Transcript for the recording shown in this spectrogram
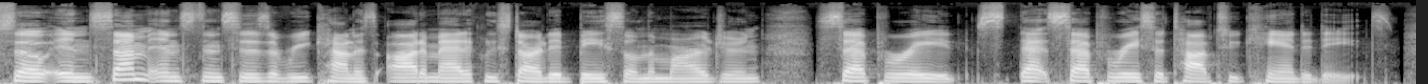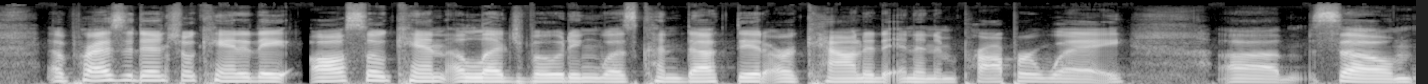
So in some instances, a recount is automatically started based on the margin separates that separates the top two candidates. A presidential candidate also can allege voting was conducted or counted in an improper way. Um, so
